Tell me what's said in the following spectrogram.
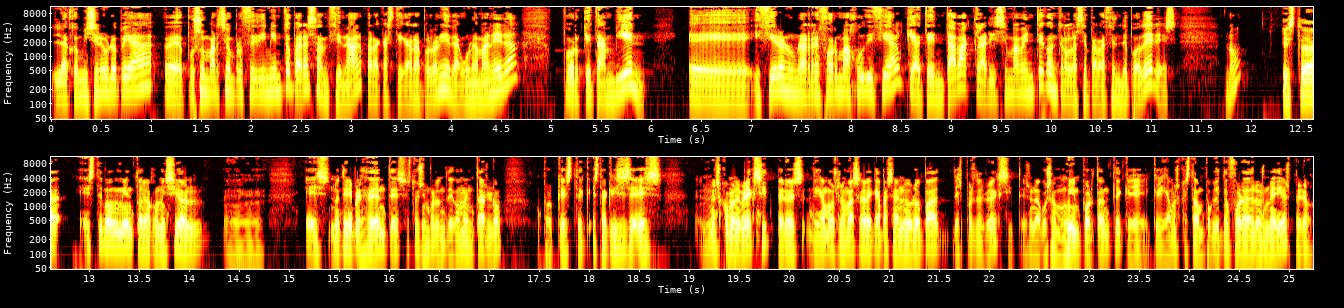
la Comisión Europea eh, puso en marcha un procedimiento para sancionar, para castigar a Polonia de alguna manera, porque también eh, hicieron una reforma judicial que atentaba clarísimamente contra la separación de poderes, ¿no? Este movimiento de la Comisión eh, es, no tiene precedentes, esto es importante comentarlo, porque este, esta crisis es, no es como el Brexit, pero es, digamos, lo más grave que ha pasado en Europa después del Brexit. Es una cosa muy importante que, digamos, que está un poquito fuera de los medios, pero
